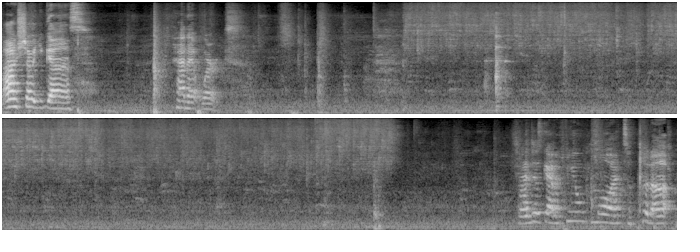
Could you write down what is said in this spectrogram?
I'll show you guys how that works. So I just got a few more to put up.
